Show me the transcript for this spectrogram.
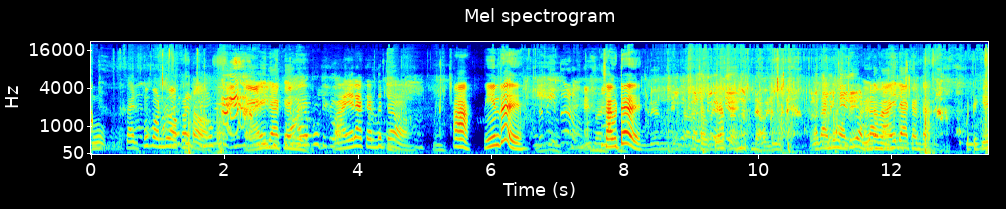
ഒരു കരിപ്പ് കൊണ്ട് നോക്കട്ടോ. വായലാക്കരുത്. വായലാക്കരുത് കേട്ടോ ആ നീന്ത്. ചവിട്ട്. കുട്ടിക്ക്.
